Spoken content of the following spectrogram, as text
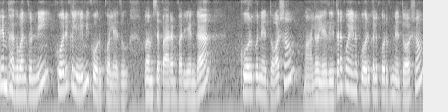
మేము భగవంతుణ్ణి కోరికలు ఏమీ కోరుకోలేదు. వంశపారంపర్యంగా కోరుకునే దోషం మాలో లేదు. ఇతరకు అయిన కోరికలు కోరుకునే దోషం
